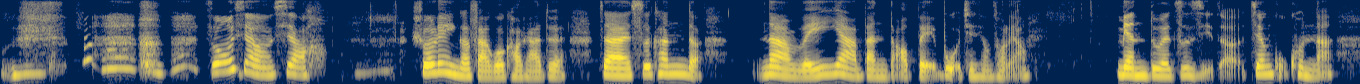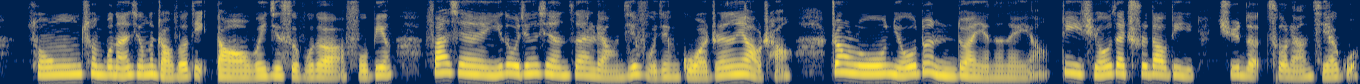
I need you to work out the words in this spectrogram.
总想笑。说另一个法国考察队在斯堪的纳维亚半岛北部进行测量，面对自己的艰苦困难。从寸步难行的沼泽地到危机四伏的伏冰，发现一度经线在两极附近果真要长。正如牛顿断言的那样，地球在赤道地区的测量结果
